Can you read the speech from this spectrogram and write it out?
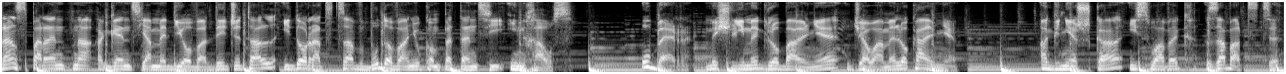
Transparentna agencja mediowa digital i doradca w budowaniu kompetencji in-house. Uber. Myślimy globalnie, działamy lokalnie. Agnieszka i Sławek Zawadzcy.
